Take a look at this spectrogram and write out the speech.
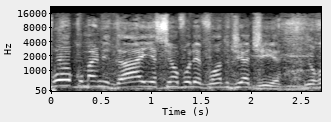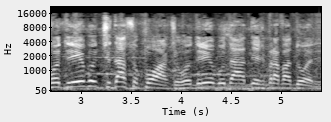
pouco, mas me dá e assim eu vou levando dia a dia. E o Rodrigo te dá suporte, o Rodrigo da Desbravadores?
